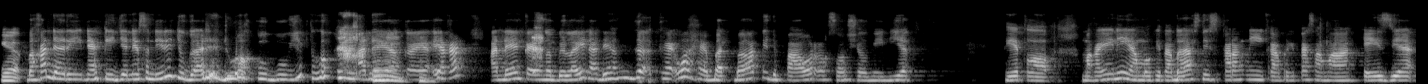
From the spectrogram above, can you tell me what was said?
Iya. bahkan dari netizennya sendiri juga ada dua kubu gitu ada yang Mhm. kayak ya kan ada yang kayak ngebelain ada yang enggak kayak wah hebat banget nih the power of social media gitu makanya ini yang mau kita bahas nih sekarang nih Kak Prita sama Kezia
